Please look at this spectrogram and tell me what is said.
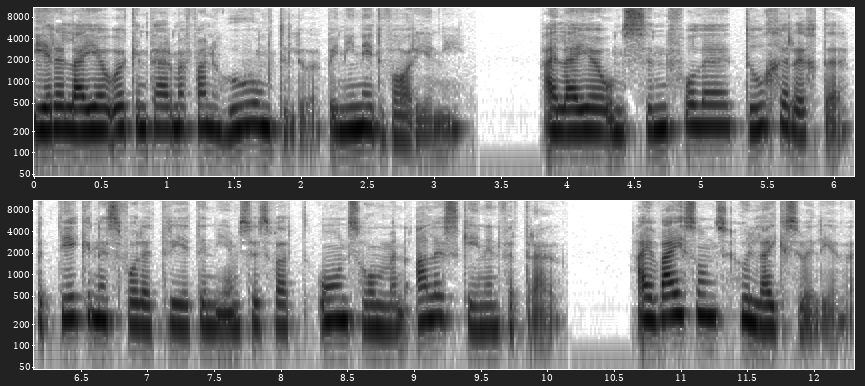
Die Here lei jou ook in terme van hoe om te loop en nie net waarheen nie. Hy lei jou om sinvolle, doelgerigte, betekenisvolle tree te neem soos wat ons hom in alles ken en vertrou. Hy wys ons hoe lyk so lewe.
